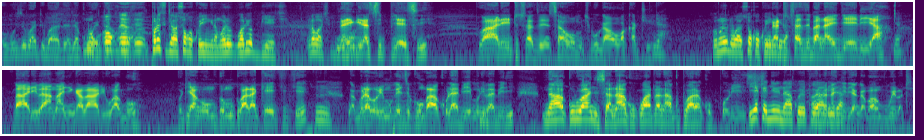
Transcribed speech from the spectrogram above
obuuzi bwati bwati aja No, o- eh, eh, polisi gyewasooka okuyingira wali obbi eki era nayingira cps twali tusaze ensawo mu kibuga awo wakati omulundi wasooka okuyingira tusaze banigeria Yeah. baali bamaanyi nga babiwago otyanga omuntu omutwalako ekikye Mm. nga gulaba oli mugezi kumba akulabye muli babiri n'akulwanyisa n'akukwata n'akutwala ku poliisi. Ye kenyini nakwetwalira. Nga bawanvu bwe bati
